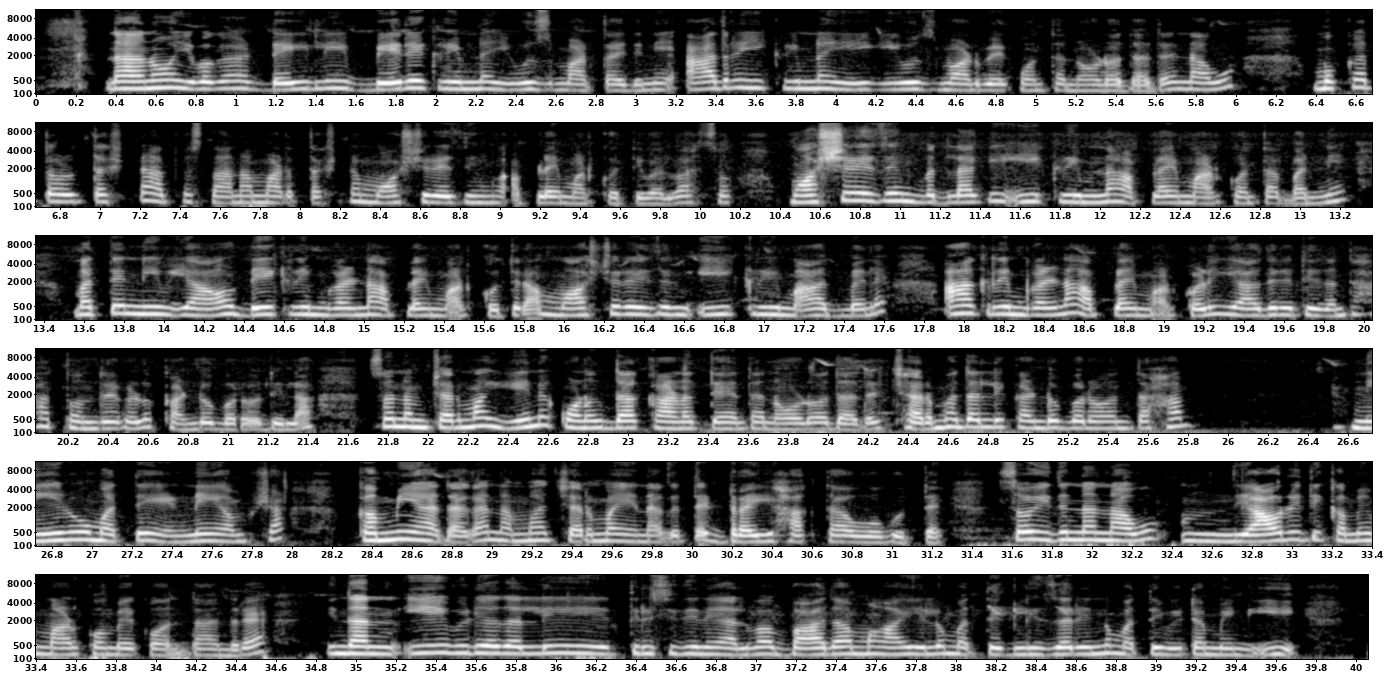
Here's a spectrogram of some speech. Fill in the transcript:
ನಾನು ಇವಾಗ ಡೈಲಿ ಬೇರೆ ಕ್ರೀಮ್ನ ಯೂಸ್ ಮಾಡ್ತಾ ಇದ್ದೀನಿ. ಆದರೆ ಈ ಕ್ರೀಮ್ನ ಹೇಗೆ ಮಾಡಬೇಕು ಅಂತ ನೋಡೋದಾದರೆ ನಾವು ಮುಖ ತೊಳೆದ ತಕ್ಷಣ ಅಥವಾ ಸ್ನಾನ ಮಾಡಿದ ತಕ್ಷಣ ಮಾಯ್ಶ್ಚರೈಸಿಂಗ್ ಅಪ್ಲೈ ಮಾಡ್ಕೋತೀವಲ್ವ? ಸೊ ಮಾಯ್ಶ್ಚರೈಸಿಂಗ್ ಬದಲಾಗಿ ಈ ಕ್ರೀಮ್ನ ಅಪ್ಲೈ ಮಾಡ್ಕೊತಾ ಬನ್ನಿ. ಮತ್ತು ನೀವು ಯಾವ ಡೇ ಕ್ರೀಮ್ಗಳನ್ನ ಅಪ್ಲೈ ಮಾಡ್ಕೋತೀರಾ ಮಾಯ್ಶ್ಚರೈಸಿಂಗ್ ಈ ಕ್ರೀಮ್ ಆದಮೇಲೆ ಆ ಕ್ರೀಮ್ಗಳನ್ನ ಅಪ್ಲೈ ಮಾಡ್ಕೊಳ್ಳಿ. ಯಾವುದೇ ರೀತಿಯಾದಂತಹ ತೊಂದರೆಗಳು ಕಂಡು ಬರೋದಿಲ್ಲ ಸೊ ನಮ್ಮ ಚರ್ಮ ಏನಕ್ಕೆ ಒಣಗ್ದಾಗ ಕಾಣುತ್ತೆ ಅಂತ ನೋಡೋದಾದರೆ, ಚರ್ಮದಲ್ಲಿ ಕಂಡು ಬರುವಂತಹ ನೀರು ಮತ್ತು ಎಣ್ಣೆ ಅಂಶ ಕಮ್ಮಿ ನಮ್ಮ ಚರ್ಮ ಏನಾಗುತ್ತೆ? ಡ್ರೈ ಆಗ್ತಾ ಹೋಗುತ್ತೆ. ಸೊ ಇದನ್ನು ನಾವು ಯಾವ ರೀತಿ ಕಮ್ಮಿ ಮಾಡ್ಕೊಬೇಕು ಅಂತ ಅಂದರೆ ನಾನು, ಈ ವಿಡಿಯೋದಲ್ಲಿ ತಿಳಿಸಿದ್ದೀನಿ ಅಲ್ವಾ? ಬಾದಾಮ್ ಆಯಿಲು ಮತ್ತು ಗ್ಲಿಸರಿನ್ನು ಮತ್ತು ವಿಟಮಿನ್ ಇ.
